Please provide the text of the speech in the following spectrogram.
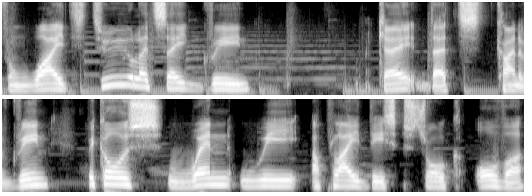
from white to, let's say, green okay that's kind of green. Because when we apply this stroke over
